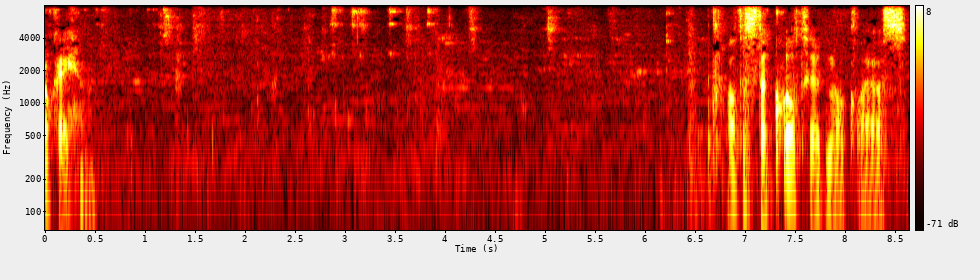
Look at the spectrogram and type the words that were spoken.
Okay. Oh, this is the quilted milk glass.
